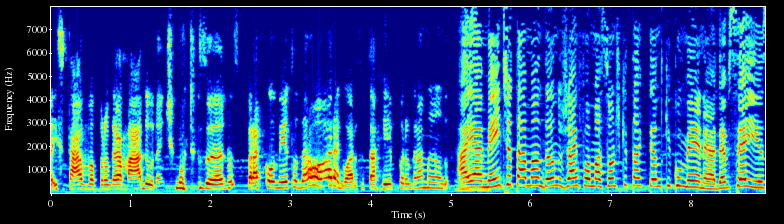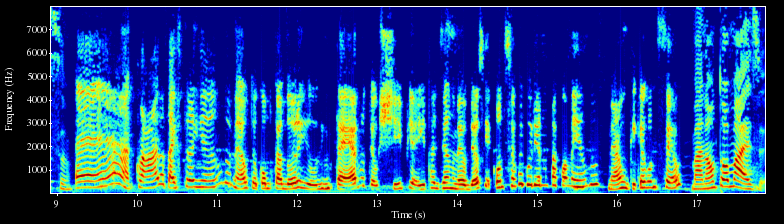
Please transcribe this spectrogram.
estava programado durante muitos anos, pra comer toda hora. Agora tu tá reprogramando. Aí a mente tá mandando já a informação de que tá tendo que comer, né? Deve ser isso. É, claro, tá estranhando, né? O teu computador o interno, o teu chip aí, tá dizendo, meu Deus, o que aconteceu que a guria não tá comendo, né? O que que aconteceu? Mas não tô mais.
